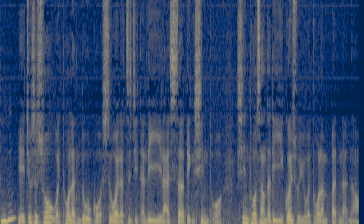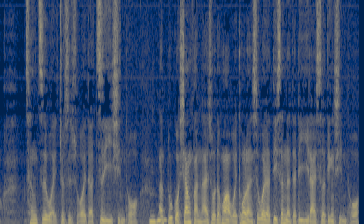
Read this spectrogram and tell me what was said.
嗯哼，也就是说，委托人如果是为了自己的利益来设定信托，信托上的利益归属于委托人本人哦，称之为就是所谓的自益信托。嗯，那如果相反来说的话，委托人是为了第三人的利益来设定信托，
